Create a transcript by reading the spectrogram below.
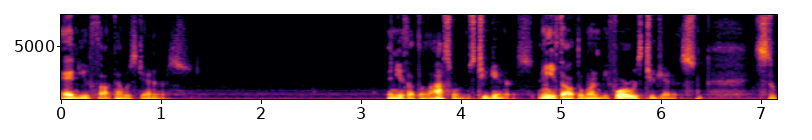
and you thought that was generous. And you thought the last one was too generous. And you thought the one before was too generous. So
